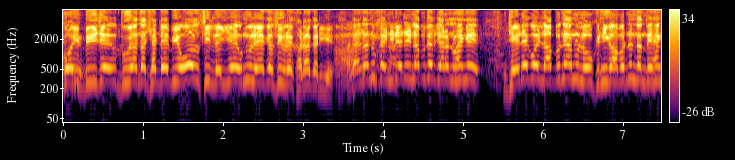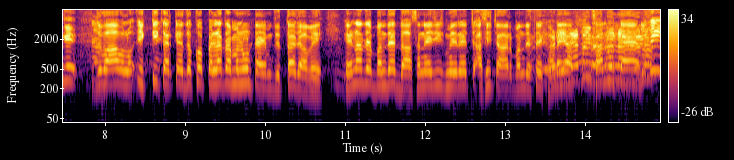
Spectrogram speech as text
ਕੋਈ ਬੀਜੇ ਦੂਆਂ ਦਾ ਛੱਡੇ ਵੀ ਉਹ ਅਸੀਂ ਲਈਏ ਉਹਨੂੰ ਲੈ ਕੇ ਅਸੀਂ ਉਰੇ ਖੜਾ ਕਰੀਏ। ਪਹਿਲਾਂ ਨੂੰ ਕੈਂਡੀਡੇਟ ਨਹੀਂ ਲੱਭਦੇ ਵਿਚਾਰਿਆਂ ਨੂੰ ਹੈਗੇ। ਜਿਹੜੇ ਕੋਈ ਲੱਭਦੇ ਆ ਉਹਨੂੰ ਲੋਕ ਨਹੀਂ ਗਾ ਵਧਣ ਦਿੰਦੇ ਹੈਗੇ। ਜਵਾਬ ਲਓ ਇੱਕ ਹੀ ਕਰਕੇ ਦੇਖੋ ਪਹਿਲਾਂ ਤਾਂ ਮੈਨੂੰ ਟਾਈਮ ਦਿੱਤਾ ਜਾਵੇ। ਇਹਨਾਂ ਦੇ ਬੰਦੇ 10 ਨੇ ਜੀ ਮੇਰੇ ਅਸੀਂ ਚਾਰ ਬੰਦੇ ਇੱਥੇ ਖੜੇ ਆ। ਸਾਨੂੰ ਟਾਈਮ ਤੁਸੀਂ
